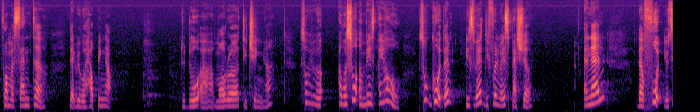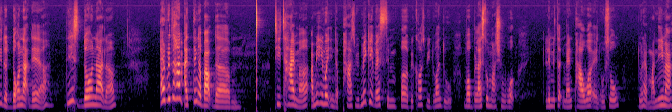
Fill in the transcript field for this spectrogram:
from a center that we were helping out to do uh, moral teaching. Huh? So we were, I was so amazed. Ayo, so good. Then it's very different, very special. And then the food, you see the donut there. This donut, huh? Every time I think about the um, tea timer, I mean, even in the past, we make it very simple because we don't want to mobilize too much work, limited manpower, and also don't have money. Ma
